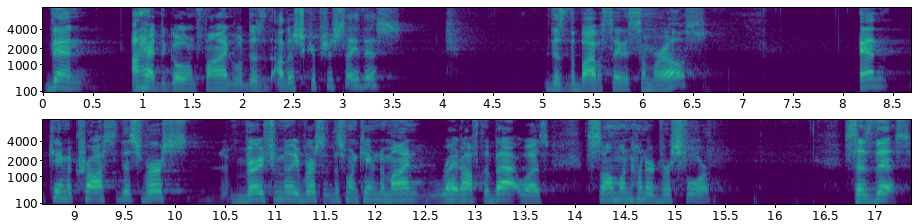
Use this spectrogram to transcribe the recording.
then I had to go and find well, does the other scripture say this? Does the Bible say this somewhere else? And came across this verse, very familiar verse. This one came to mind right off the bat was Psalm 100, verse 4. It says this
